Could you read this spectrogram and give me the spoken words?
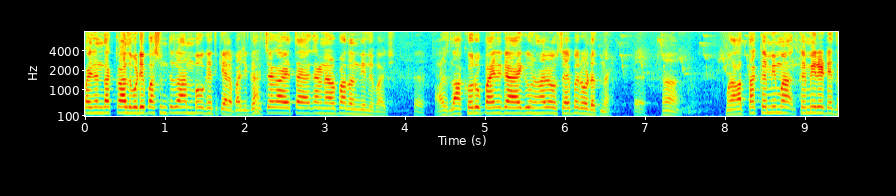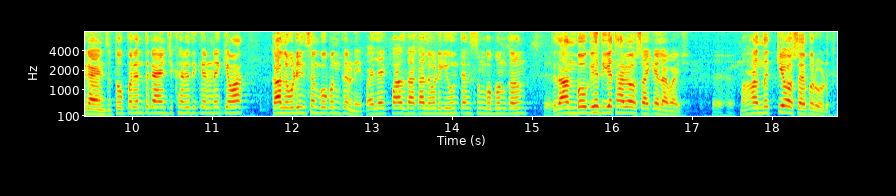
पहिल्यांदा कालवडीपासून त्याचा अनुभव घेत केला पाहिजे. घरच्या गाय तयार करण्यावर प्राधान्य दिलं पाहिजे. आज लाखो रुपयाने गाय घेऊन हा व्यवसाय परवडत नाही. हं, मग आता कमी मा कमी रेट आहेत गायांचं. तोपर्यंत गायांची खरेदी करणे किंवा कालवडीन संगोपन करणे. पहिल्या एक पाच दहा कालवडी घेऊन त्यांचं संगोपन करून त्याचा अनुभव घेत घेत हा व्यवसाय केला पाहिजे. मग हा नक्की व्यवसाय परवडतो.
